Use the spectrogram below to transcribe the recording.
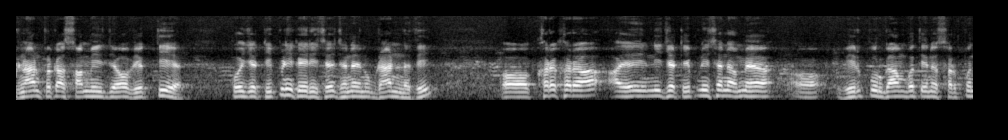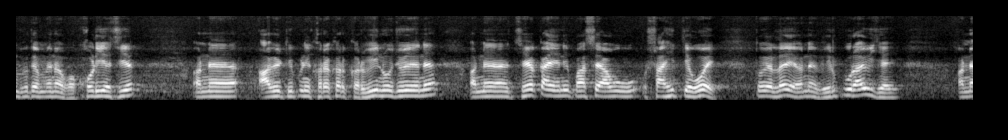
જ્ઞાન પ્રકાશ સ્વામી જેવા વ્યક્તિએ કોઈ જે ટિપ્પણી કરી છે જેને એનું જ્ઞાન નથી ખરેખર એની જે ટિપ્પણી છે ને અમે વીરપુર ગામ વતી અને સરપંચ વતી અમે એને વખોડીએ છીએ. અને આવી ટિપ્પણી ખરેખર કરવી ન જોઈએ એને. અને જે કાંઈ એની પાસે આવું સાહિત્ય હોય, તો એ લઈ અને વીરપુર આવી જાય. અને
